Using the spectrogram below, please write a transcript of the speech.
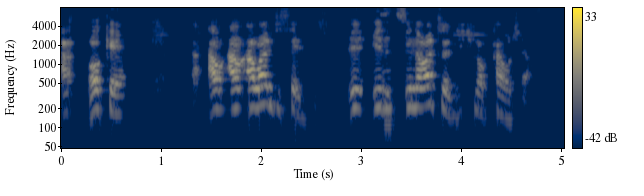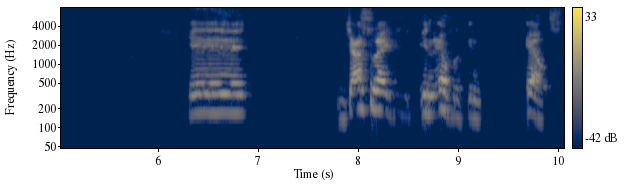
Uh, uh, uh, okay, I, I, I, want to say this. In, in our traditional culture, uh, just like in everything else,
